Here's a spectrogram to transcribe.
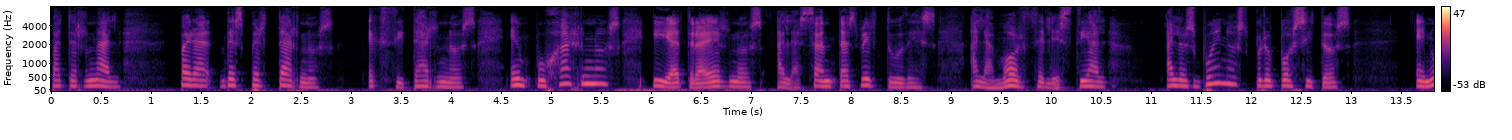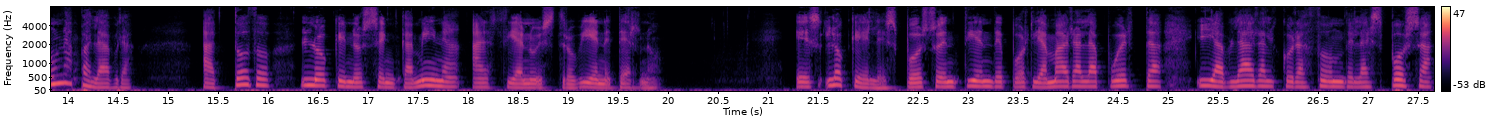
paternal, para despertarnos, excitarnos, empujarnos y atraernos a las santas virtudes, al amor celestial, a los buenos propósitos, en una palabra, a todo lo que nos encamina hacia nuestro bien eterno. Es lo que el esposo entiende por llamar a la puerta y hablar al corazón de la esposa,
